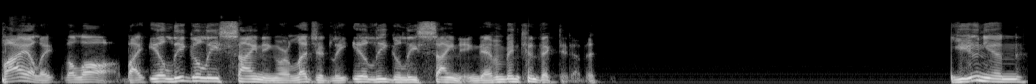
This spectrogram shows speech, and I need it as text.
violate the law by illegally signing or allegedly illegally signing, they haven't been convicted of it, union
